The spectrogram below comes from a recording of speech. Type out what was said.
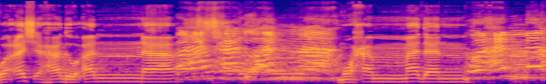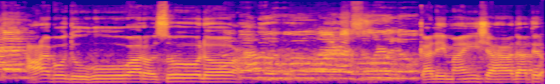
له واشهد ان واشهد ان محمدا محمدا عبده ورسوله عبده ورسوله কালিমাই শাহাদাতের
